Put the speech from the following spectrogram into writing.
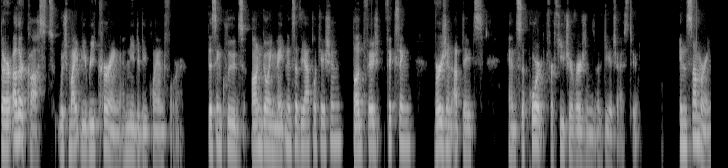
There are other costs which might be recurring and need to be planned for. This includes ongoing maintenance of the application, bug fixing, version updates, and support for future versions of DHIS2. In summary,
